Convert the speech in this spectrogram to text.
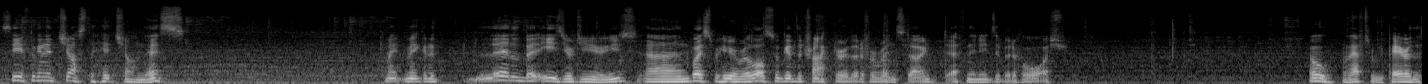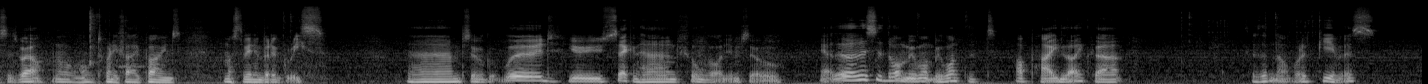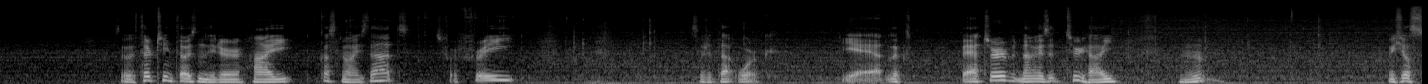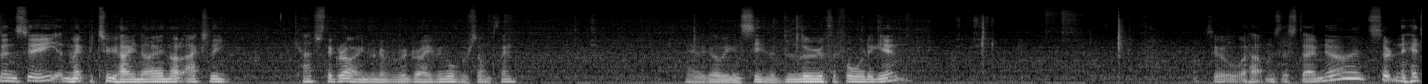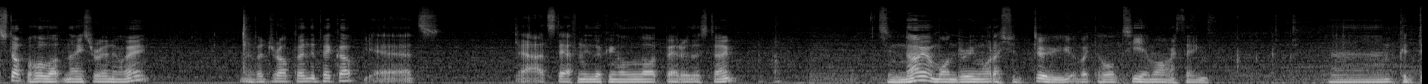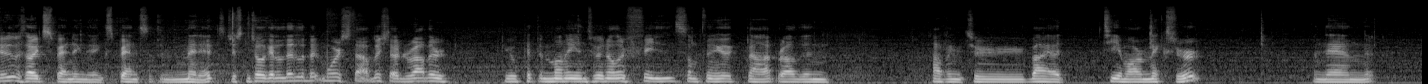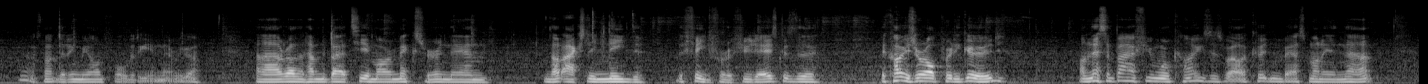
see if we can adjust the hitch on this. Might make it a little bit easier to use. And whilst we're here, we'll also give the tractor a bit of a rinse down. Definitely needs a bit of a wash. Oh, we'll have to repair this as well. Oh, 25 pounds. Must have been a bit of grease. Um, so we've got wood, use second hand, full volume. So yeah, this is the one we want. We want it up high like that. So is that not what it gave us? So 13,000 litre high, customize that. It's for free. So did that work? Yeah, it looks better, but now is it too high? We shall soon see. It might be too high now and not actually catch the ground whenever we're driving over something. There we go, we can see the blue of the Ford again. So what happens this time? No, it's certainly hitched up a whole lot nicer anyway. If I drop in the pickup, yeah, it's yeah, it's definitely looking a lot better this time. So now I'm wondering what I should do about the whole TMR thing. Um, could do without spending the expense at the minute, just until I get a little bit more established. I'd rather you know, put the money into another field, something like that, rather than having to buy a TMR mixer and then oh, it's not letting me unfold it again. There we go. Uh, rather than having to buy a TMR mixer and then not actually need the feed for a few days because the the cows are all pretty good Unless I buy a few more cows as well, I could invest money in that.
